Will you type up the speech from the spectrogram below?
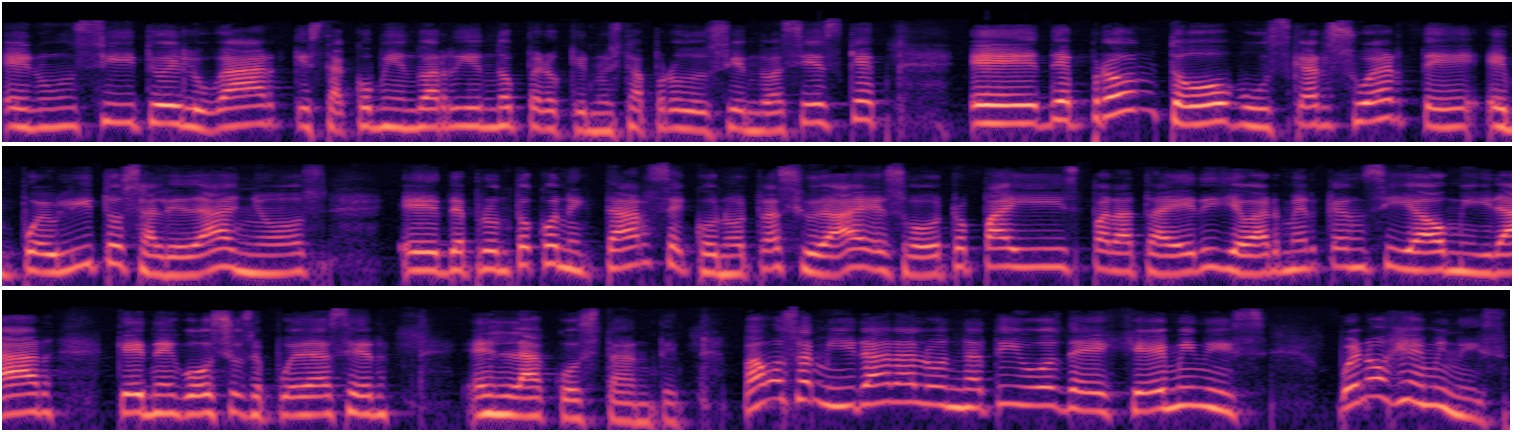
en un sitio y lugar que está comiendo arriendo, pero que no está produciendo. Así es que eh, de pronto buscar suerte en pueblitos aledaños, eh, de pronto conectarse con otras ciudades o otro país para traer y llevar mercancía o mirar qué negocio se puede hacer en la constante. Vamos a mirar a los nativos de Géminis. Bueno, Géminis,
